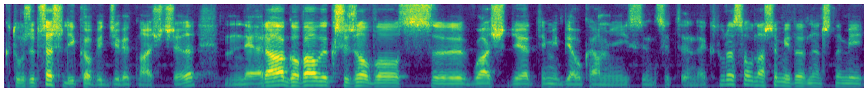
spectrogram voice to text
którzy przeszli COVID-19, reagowały krzyżowo z właśnie tymi białkami syncytyny, które są naszymi wewnętrznymi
